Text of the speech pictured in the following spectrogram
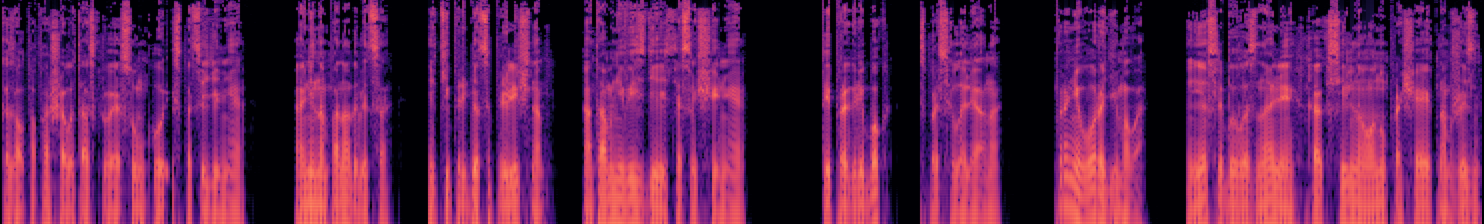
сказал папаша, вытаскивая сумку из-под сиденья. Они нам понадобятся. Идти придется прилично, а там не везде есть освещение. Ты про грибок? спросила Лиана. Про него, родимого. Если бы вы знали, как сильно он упрощает нам жизнь.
